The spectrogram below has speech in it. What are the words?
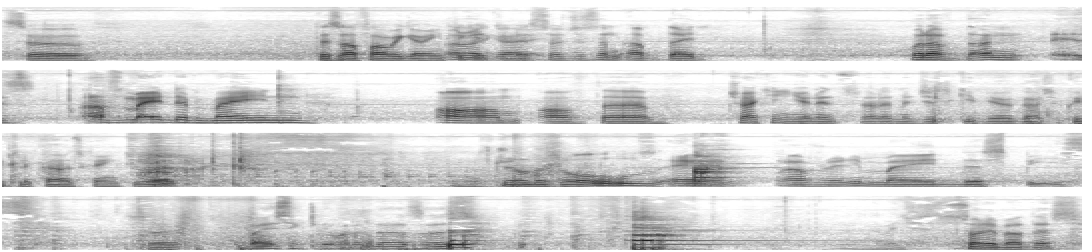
so that's how far we're going alright guys today. so just an update what I've done is I've made the main arm of the tracking unit so let me just give you guys a quick look how it's going to work. I've drilled the holes and I've already made this piece. So basically what it does is just, sorry about this.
